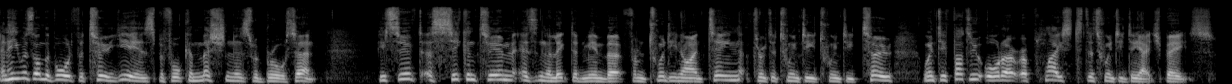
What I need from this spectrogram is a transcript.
and he was on the board for two years before commissioners were brought in. He served a second term as an elected member from 2019 through to 2022 when Te Whatu Ora replaced the 20 DHBs.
